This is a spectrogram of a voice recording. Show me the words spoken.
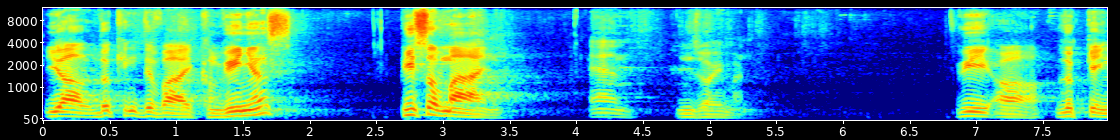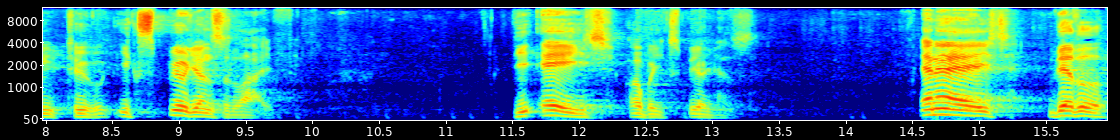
You are looking to buy convenience, peace of mind, and enjoyment. We are looking to experience life, the age of experience. An age that'll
